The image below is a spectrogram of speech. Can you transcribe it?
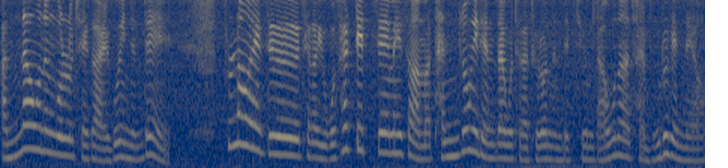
안 나오는 걸로 제가 알고 있는데 플라워 헤드 제가 요거 살 때쯤 해서 아마 단종이 된다고 제가 들었는데 지금 나오나 잘 모르겠네요.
